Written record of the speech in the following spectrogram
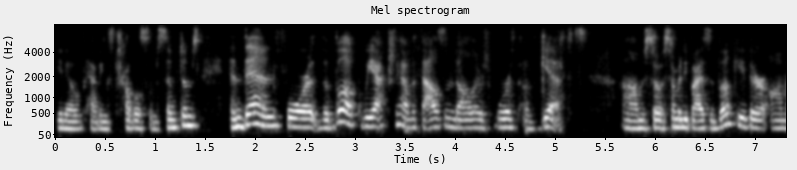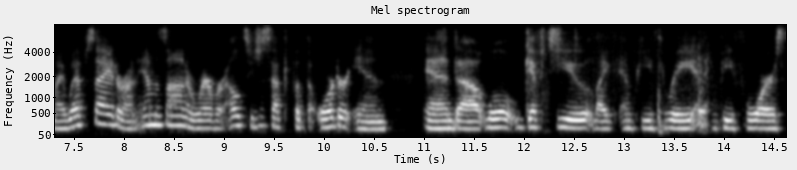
you know, having troublesome symptoms. And then for the book, we actually have a thousand dollars worth of gifts. Um, so if somebody buys a book either on my website or on Amazon or wherever else, you just have to put the order in and uh, we'll gift you like MP3 and MP4s.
